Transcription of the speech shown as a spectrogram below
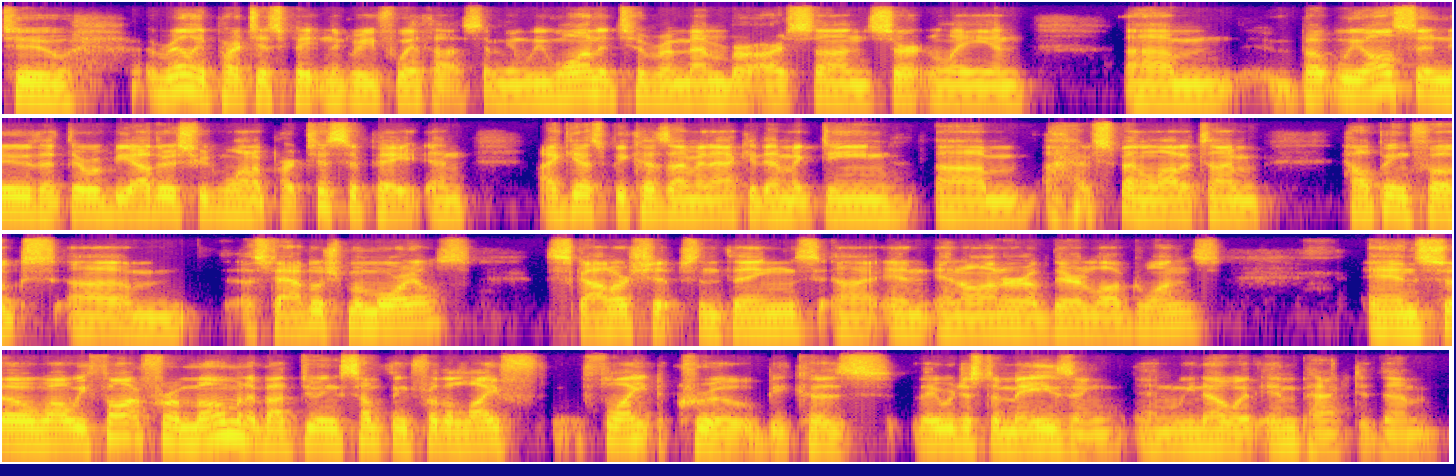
to really participate in the grief with us. I mean, we wanted to remember our son certainly, and um, but we also knew that there would be others who'd want to participate. And I guess because I'm an academic dean, um, I've spent a lot of time helping folks um, establish memorials, scholarships, and things uh, in, in honor of their loved ones. And so while we thought for a moment about doing something for the life flight crew because they were just amazing and we know it impacted them,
